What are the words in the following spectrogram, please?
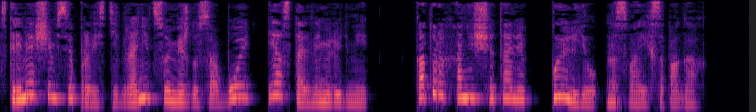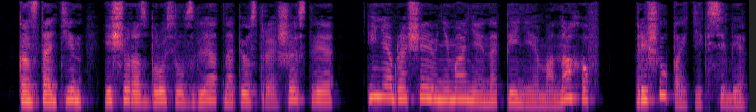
стремящимся провести границу между собой и остальными людьми, которых они считали пылью на своих сапогах. Константин еще раз бросил взгляд на пестрое шествие и, не обращая внимания на пение монахов, решил пойти к себе.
